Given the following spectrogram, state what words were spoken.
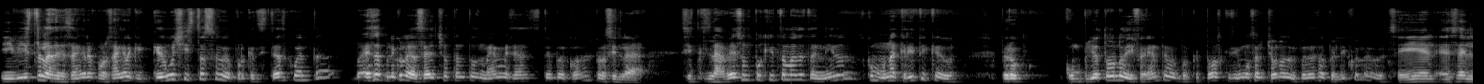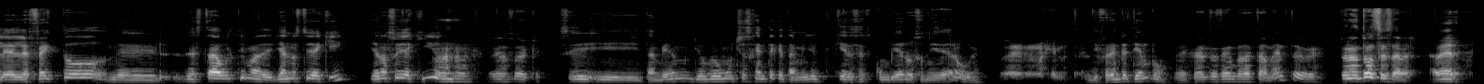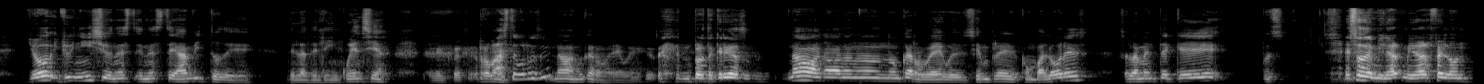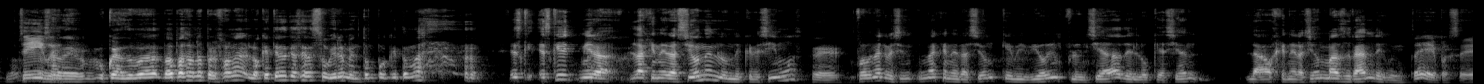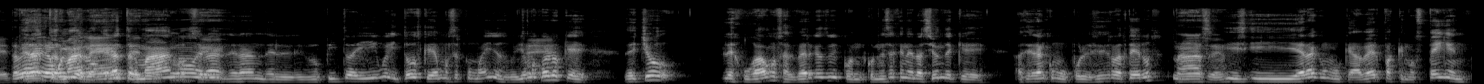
Y viste la de Sangre por Sangre, que, que es muy chistoso, güey, porque si te das cuenta, esa película se ha hecho tantos memes y hace este tipo de cosas, pero si la, si la ves un poquito más detenido, es como una crítica, güey. Pero cumplió todo lo diferente, güey, porque todos quisimos ser cholos después de esa película, güey. Sí, el- es el, el efecto de, de esta última de ya no estoy aquí, ya no estoy aquí. güey. Ajá, ya no de qué. Sí, y también yo veo mucha gente que también yo- quiere ser cumbiero o sonidero, güey. Bueno, imagínate. En diferente tiempo. En diferentes tiempos, exactamente, güey. Pero entonces, a ver, A ver, yo, yo inicio en este, en este ámbito de, de la delincuencia. delincuencia. ¿robaste, boludo, sí? No, nunca robé, güey. Pero te querías... No, no, no, no, nunca robé, güey. Siempre con valores, solamente que, pues, Eso de mirar, mirar felón, ¿no? Sí, O sea, de cuando va, va a pasar una persona, lo que tienes que hacer es subir el mentón un poquito más. es que, es que, mira, la generación en donde crecimos Sí. fue una, una generación que vivió influenciada de lo que hacían la generación más grande, güey. Sí, pues sí. También Era, era, tu muy hermano, era tu hermano, sí. eran, eran el grupito ahí, güey, y todos queríamos ser como ellos, güey. Yo me acuerdo que, de hecho, le jugábamos al Vergas, güey, con, con esa generación de que eran como policías rateros, Ah, sí. y, y era como que, a ver, para que nos peguen.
